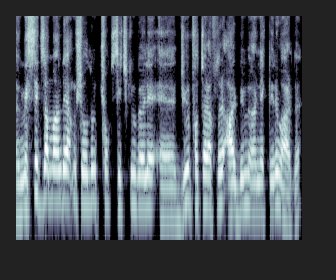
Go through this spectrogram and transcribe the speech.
E, meslek zamanında yapmış olduğum çok seçkin böyle e, düğün fotoğrafları, albümü örnekleri vardı.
